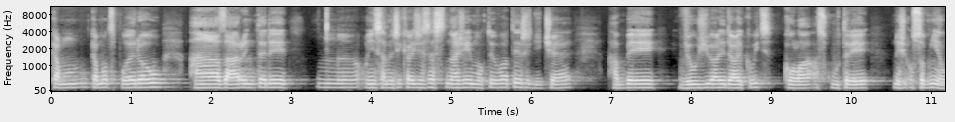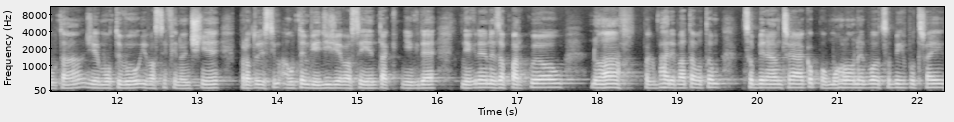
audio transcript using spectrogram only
kam, kam moc pojedou. A zároveň tedy mm, oni sami říkali, že se snaží motivovat ty řidiče, aby využívali daleko víc kola a skútry než osobní auta, že je motivují i vlastně finančně, protože s tím autem vědí, že vlastně jen tak někde, někde nezaparkujou. No a pak byla debata o tom, co by nám třeba jako pomohlo, nebo co bych potřeboval,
